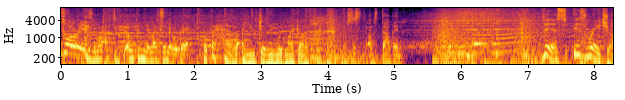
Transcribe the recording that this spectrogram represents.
Sorry. You might have to open your legs a little bit. What the hell are you doing with my girlfriend? I was just, I was dabbing. This is Rachel,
